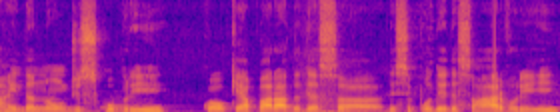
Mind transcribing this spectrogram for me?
Ainda não descobri qual que é a parada dessa, desse poder dessa árvore aí.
